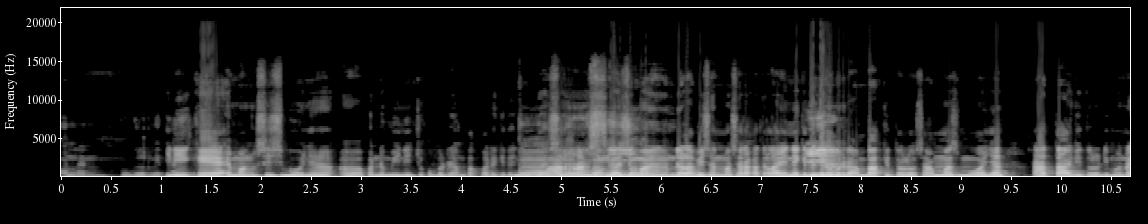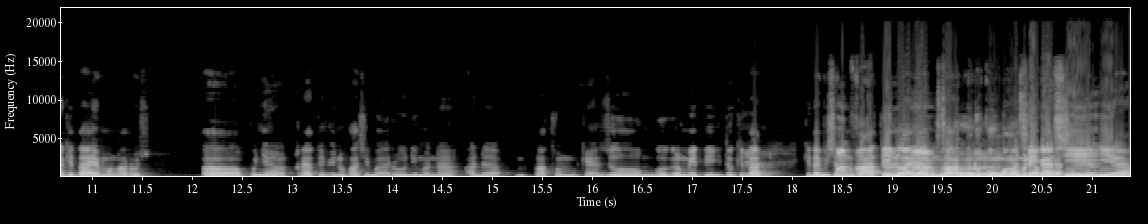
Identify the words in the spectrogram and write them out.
online Google Meet Ini kayak emang sisi bawahnya eh, pandemi ini cukup berdampak pada kita juga sih. Parah sih. Nggak cuma dalam lapisan masyarakat yang lainnya, kita Iya. juga berdampak gitu loh. Sama semuanya rata gitu loh. Di mana kita emang harus eh, punya kreatif inovasi baru di mana ada platform kayak Zoom, Google Meet itu kita kita bisa manfaatin lah ya Nah, buat mendukung banget sih komunikasi. itu Iya.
